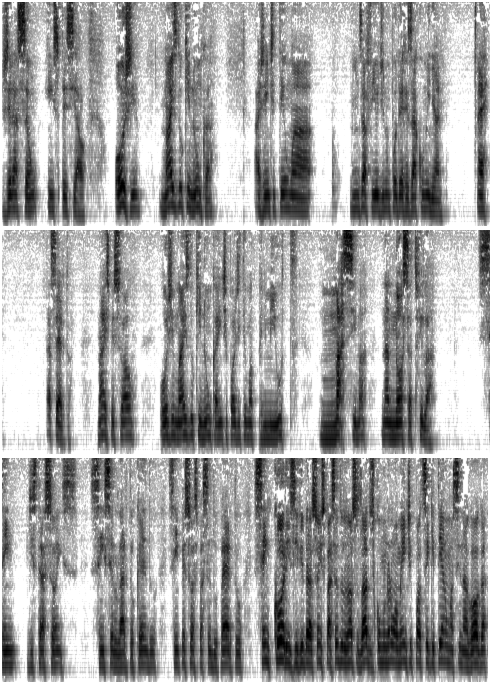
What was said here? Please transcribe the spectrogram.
geração em especial. Hoje, mais do que nunca, a gente tem uma, um desafio de não poder rezar com o Minyan. É, tá certo. Mas, pessoal, hoje mais do que nunca a gente pode ter uma primiut máxima na nossa tefilá. Sem distrações, sem celular tocando, sem pessoas passando perto, sem cores e vibrações passando dos nossos lados, como normalmente pode ser que tenha numa sinagoga,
